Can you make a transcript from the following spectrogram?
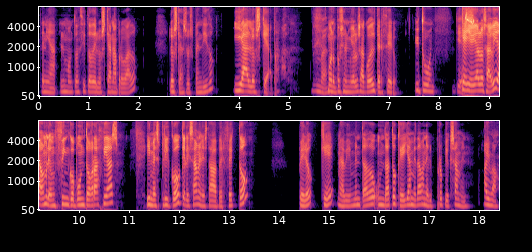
Tenía el montoncito de los que han aprobado, los que han suspendido y a los que ha aprobado. Vale. Bueno, pues el mío lo sacó del tercero. y tú. yes. Que yo ya lo sabía, hombre, un 5 punto gracias. Y me explicó que el examen estaba perfecto, pero que me había inventado un dato que ella me daba en el propio examen. Ahí va.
